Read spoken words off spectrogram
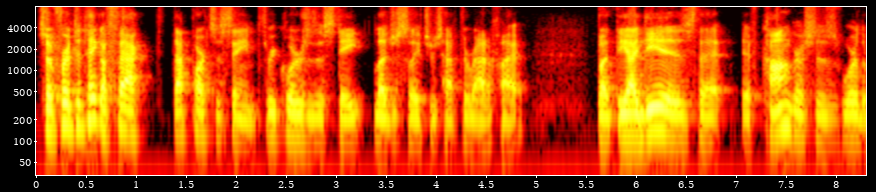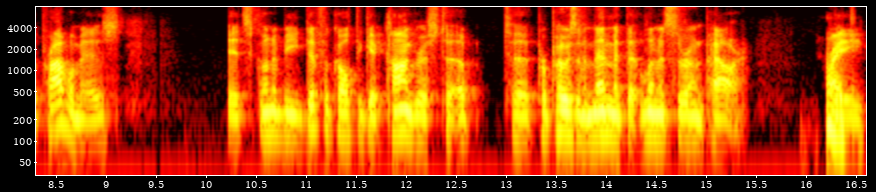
So for it to take effect, that part's the same. Three quarters of the state legislatures have to ratify it. But the idea is that if Congress is where the problem is, it's going to be difficult to get Congress to uh, to propose an amendment that limits their own power. Right. They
